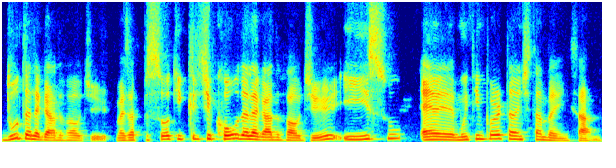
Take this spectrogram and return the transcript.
do delegado Valdir, mas a pessoa que criticou o delegado Valdir, e isso é muito importante também, sabe?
